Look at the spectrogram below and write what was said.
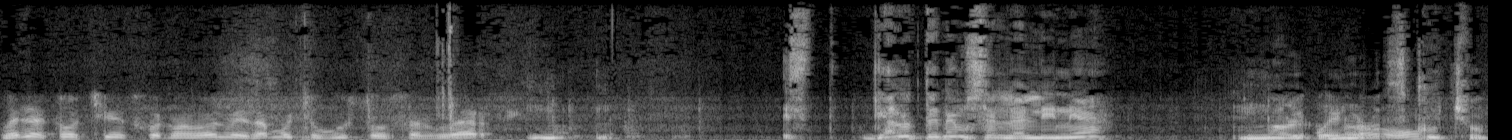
Buenas noches, Juan Manuel. Me da mucho gusto saludarte. ¿Ya lo tenemos en la línea? No, lo escucho.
